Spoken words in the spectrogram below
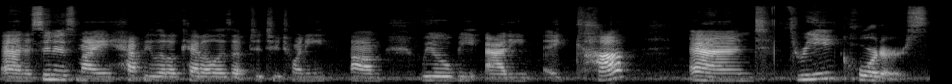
And as soon as my happy little kettle is up to 220, um, we will be adding a cup and three quarters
